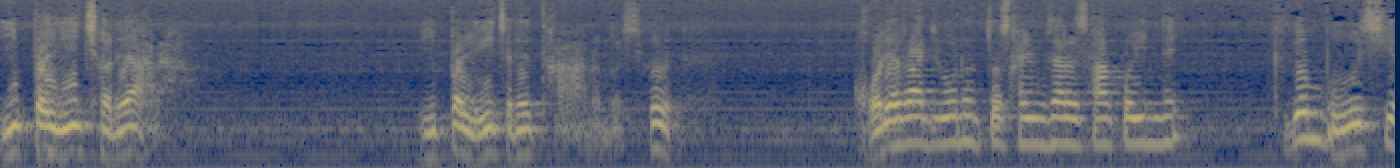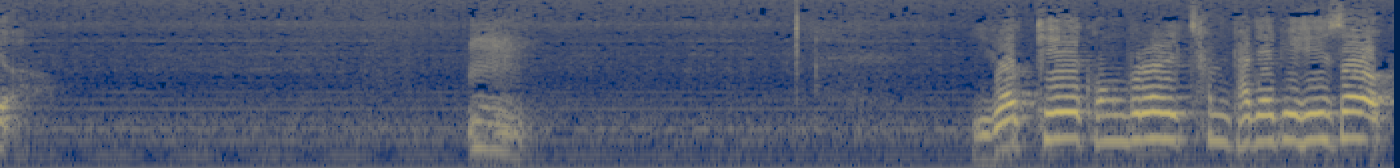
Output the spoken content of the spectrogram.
입벌 이천에 알아. 입벌 이천에 다 아는 것이. 그 고래 가지고는 또 살림살을 삼고 있네. 그건 무엇이여? 음. 이렇게 공부를 참 다재비해서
